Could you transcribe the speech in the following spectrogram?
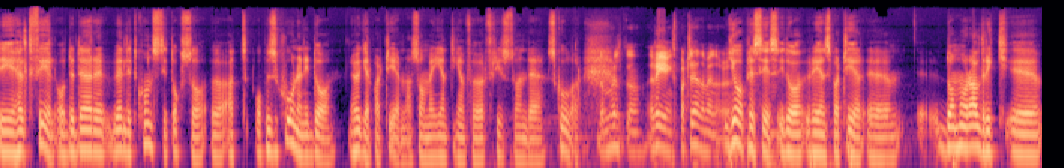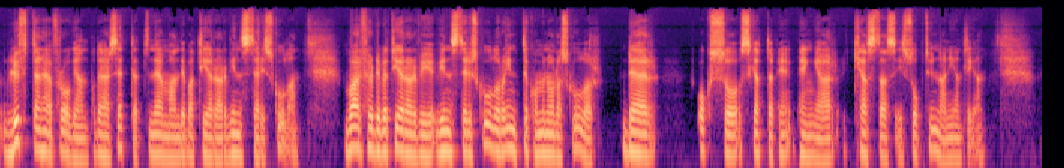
Det är helt fel och det där är väldigt konstigt också eh, att oppositionen idag, högerpartierna som är egentligen för fristående skolor. De är väl regeringspartierna menar du? Ja, precis. Idag regeringspartier. Eh, de har aldrig eh, lyft den här frågan på det här sättet när man debatterar vinster i skolan. Varför debatterar vi vinster i skolor och inte kommunala skolor? Där också skattepengar kastas i soptunnan egentligen.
